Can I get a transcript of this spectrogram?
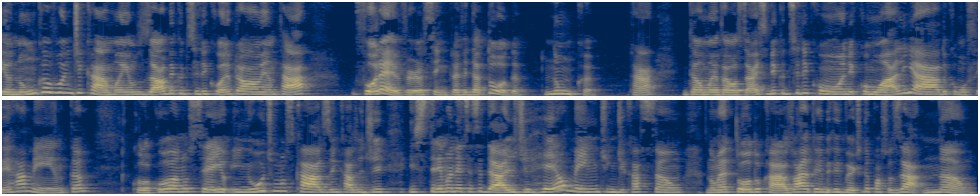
eu nunca vou indicar a mãe usar o bico de silicone para aumentar forever, assim, pra vida toda. Nunca, tá? Então, a mãe vai usar esse bico de silicone como aliado, como ferramenta colocou no seio, em últimos casos, em caso de extrema necessidade de realmente indicação. Não é todo o caso, ah, eu tenho bico invertido, eu posso usar? Não.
